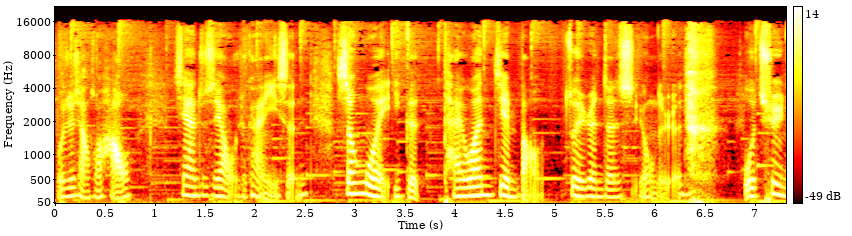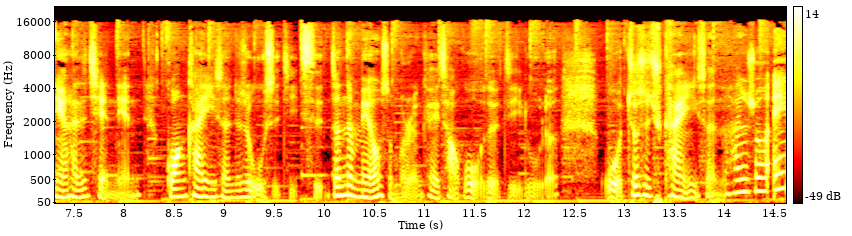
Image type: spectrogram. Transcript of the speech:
我就想说好，现在就是要我去看医生。身为一个台湾健保最认真使用的人，我去年还是前年光看医生就是五十几次，真的没有什么人可以超过我这个记录了。我就是去看医生，他就说，哎，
